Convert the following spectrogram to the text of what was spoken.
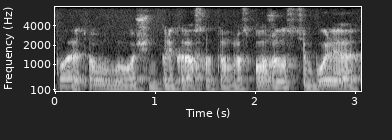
Поэтому мы очень прекрасно там расположились, тем более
